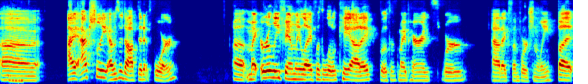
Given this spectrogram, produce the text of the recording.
Mm-hmm. Uh, I actually I was adopted at four. Uh, my early family life was a little chaotic. Both of my parents were addicts, unfortunately, but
